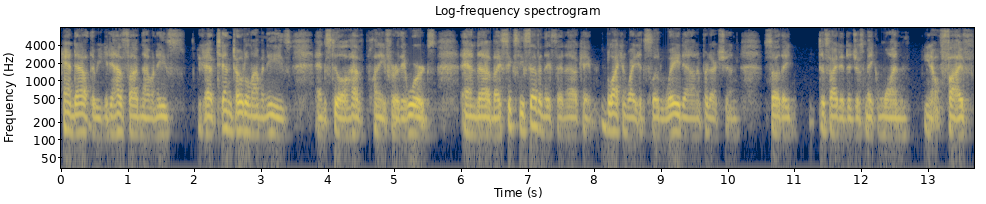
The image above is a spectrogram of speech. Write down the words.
hand out that we could have five nominees. You could have 10 total nominees and still have plenty for the awards. And uh, by 67, they said, okay, black and white had slowed way down in production. So they decided to just make one, you know, five,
